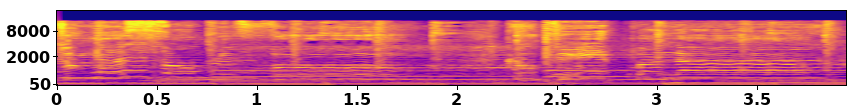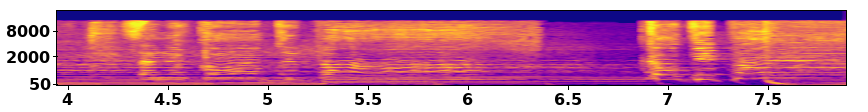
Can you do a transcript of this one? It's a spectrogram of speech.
tout me semble faux. Quand t'es pas là, ça ne compte pas. Quand t'es pas là.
